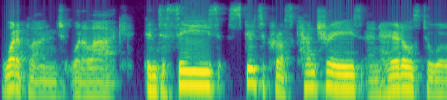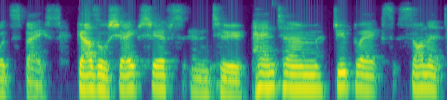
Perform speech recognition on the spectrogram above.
what a plunge, what a lark, into seas, scoots across countries, and hurdles towards space. Ghazal shapeshifts into pantoum, duplex, sonnet,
